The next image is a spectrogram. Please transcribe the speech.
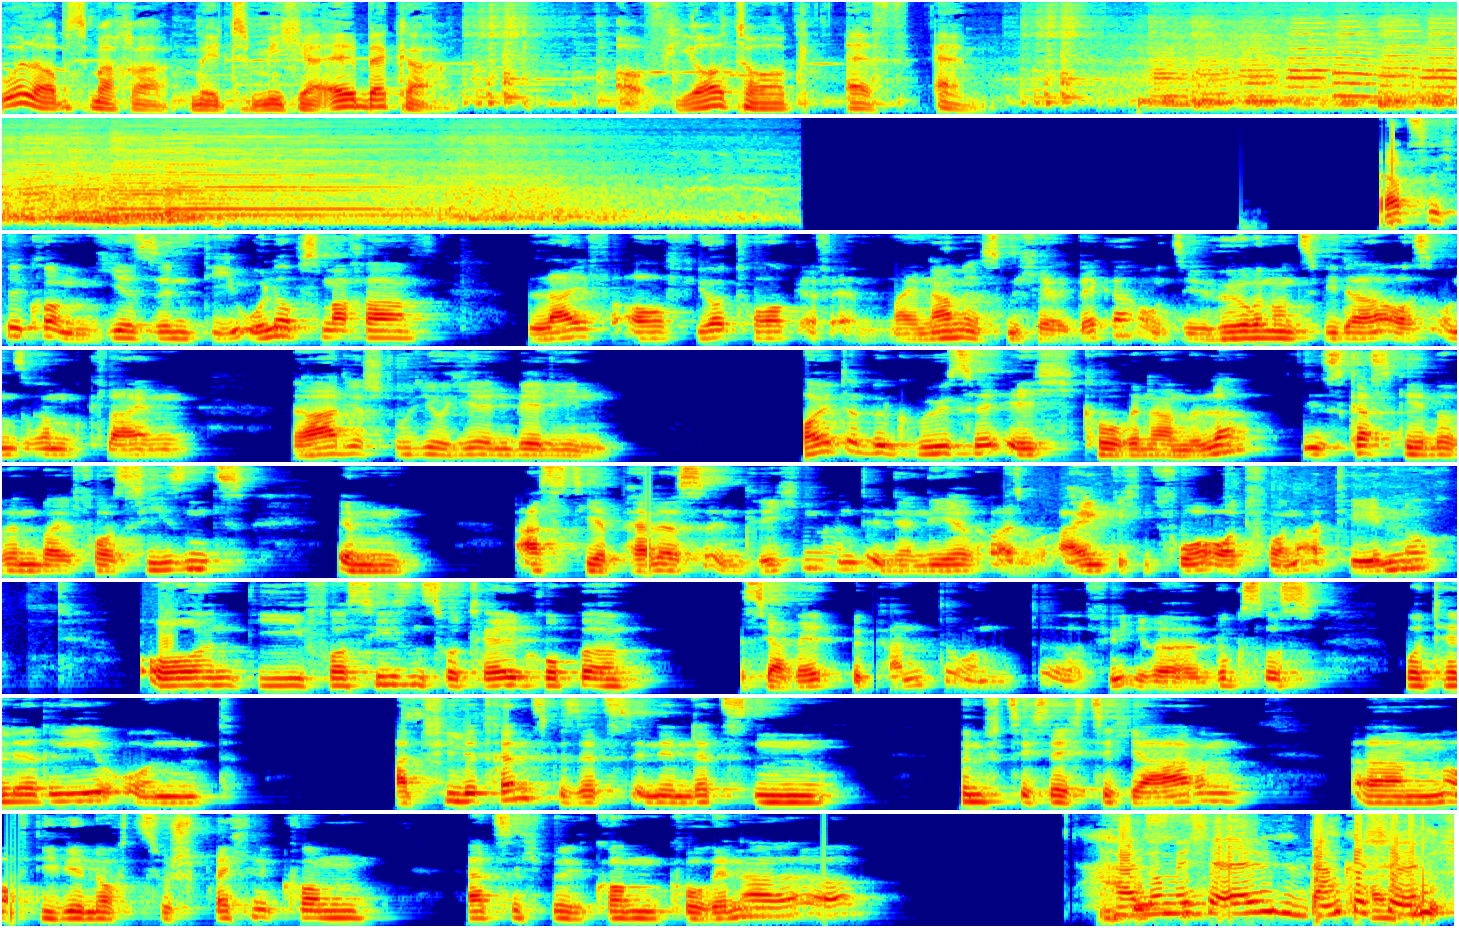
Urlaubsmacher mit Michael Becker auf Your Talk FM. Herzlich willkommen. Hier sind die Urlaubsmacher live auf Your Talk FM. Mein Name ist Michael Becker und Sie hören uns wieder aus unserem kleinen Radiostudio hier in Berlin. Heute begrüße ich Corinna Müller. Sie ist Gastgeberin bei Four Seasons im Astir Palace in Griechenland, in der Nähe, also eigentlich ein Vorort von Athen noch. Und die Four Seasons Hotelgruppe ist ja weltbekannt und äh, für ihre Luxushotellerie und hat viele Trends gesetzt in den letzten 50, 60 Jahren, ähm, auf die wir noch zu sprechen kommen. Herzlich willkommen, Corinna. Hallo Michael, danke schön.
